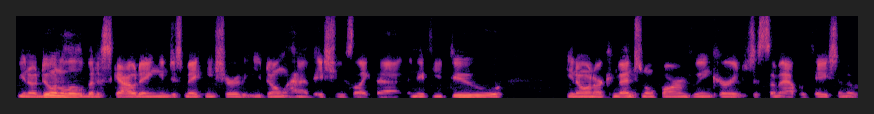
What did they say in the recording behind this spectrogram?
you know, doing a little bit of scouting and just making sure that you don't have issues like that. And if you do, you know, on our conventional farms, we encourage just some application of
